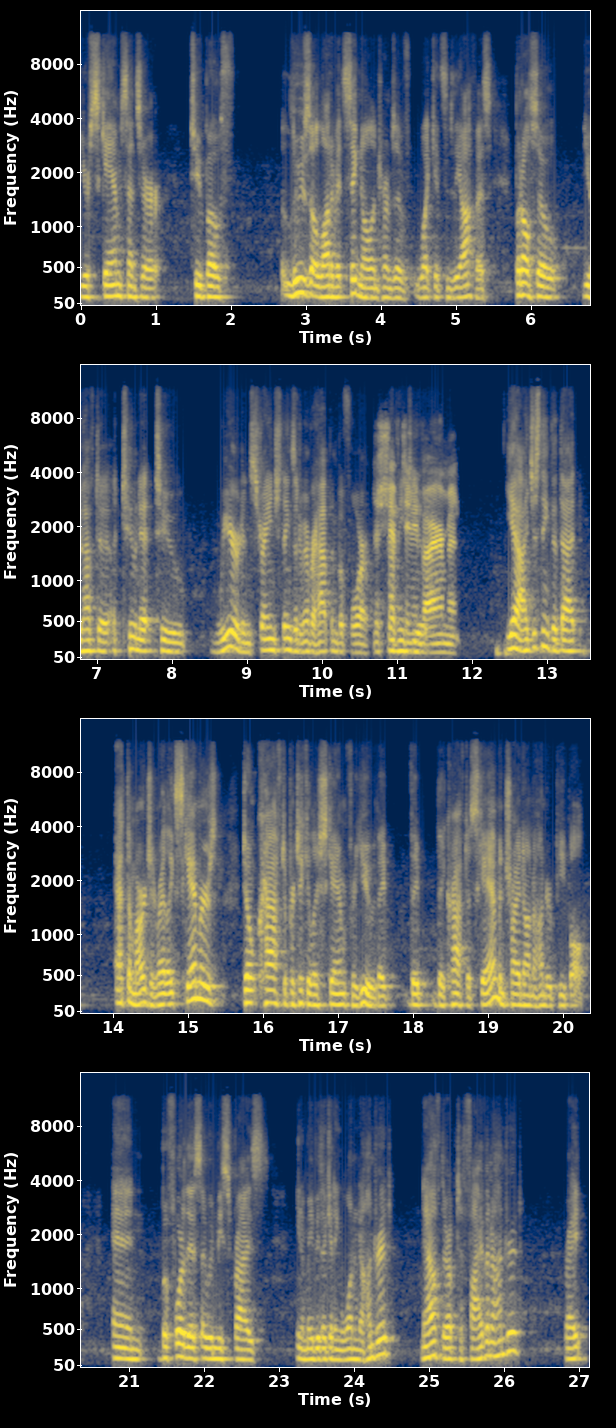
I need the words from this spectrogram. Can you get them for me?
your scam sensor to both lose a lot of its signal in terms of what gets into the office, but also you have to attune it to weird and strange things that have never happened before. the shifting to- environment. yeah, I just think that that at the margin, right? Like scammers don't craft a particular scam for you. They they they craft a scam and try it on 100 people. And before this, I wouldn't be surprised, you know, maybe they're getting 1 in a 100. Now if they're up to 5 in a 100, right?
